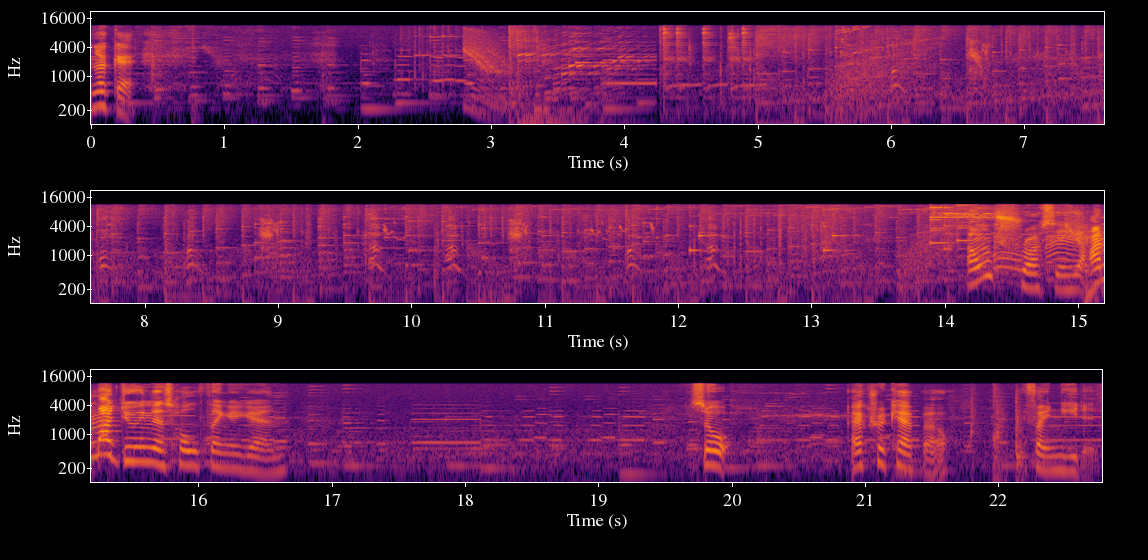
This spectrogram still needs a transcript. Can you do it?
Okay. I don't trust it. I'm not doing this whole thing again. So, extra bell, if I need it.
